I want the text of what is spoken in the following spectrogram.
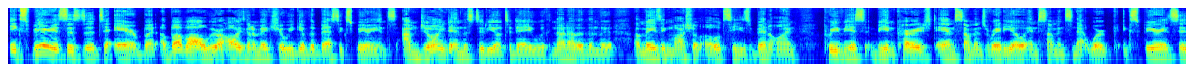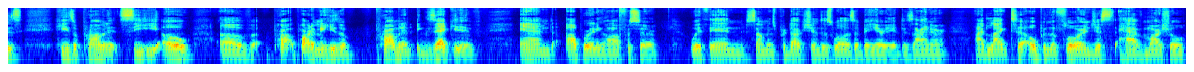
experiences to, to air, but above all, we are always going to make sure we give the best experience. I'm joined in the studio today with none other than the amazing Marshall Oates. He's been on previous Be Encouraged and Summons Radio and Summons Network experiences. He's a prominent CEO of, pardon me, he's a prominent executive and operating officer within Summons Productions as well as a Bay Area designer. I'd like to open the floor and just have Marshall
